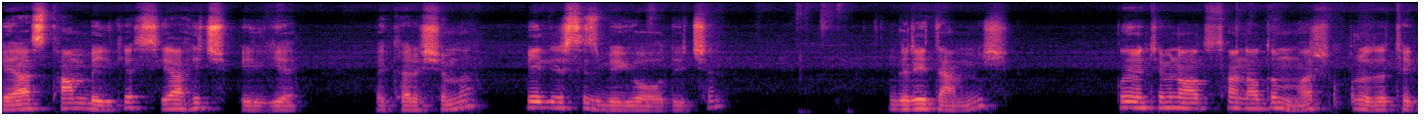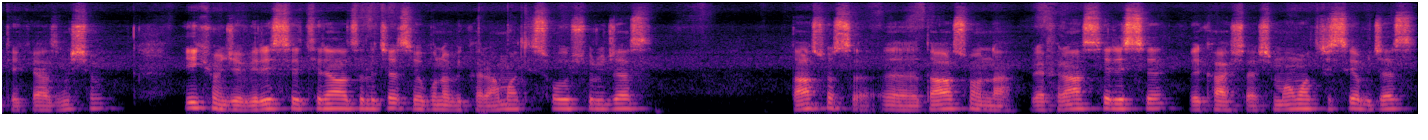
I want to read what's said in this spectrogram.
beyaz tam bilgi, siyah hiç bilgi ve karışımı belirsiz bilgi olduğu için gri denmiş. Bu yöntemin 6 tane adım var. Burada tek tek yazmışım. İlk önce veri setini hazırlayacağız ve buna bir karar matrisi oluşturacağız. Daha sonra, e, daha sonra referans serisi ve karşılaştırma matrisi yapacağız.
